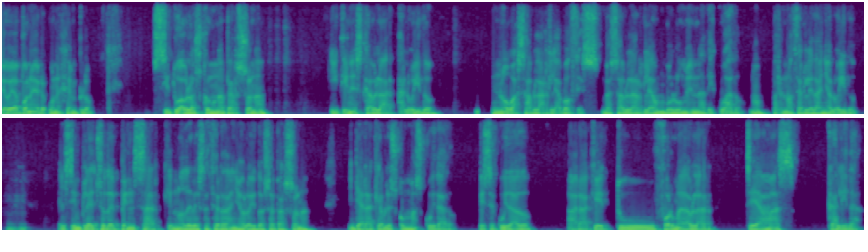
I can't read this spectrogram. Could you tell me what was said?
Te voy a poner un ejemplo. Si tú hablas con una persona y tienes que hablar al oído, no vas a hablarle a voces, vas a hablarle a un volumen adecuado, ¿no? Para no hacerle daño al oído. Uh -huh. El simple hecho de pensar que no debes hacer daño al oído a esa persona ya hará que hables con más cuidado. Ese cuidado hará que tu forma de hablar sea más cálida,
